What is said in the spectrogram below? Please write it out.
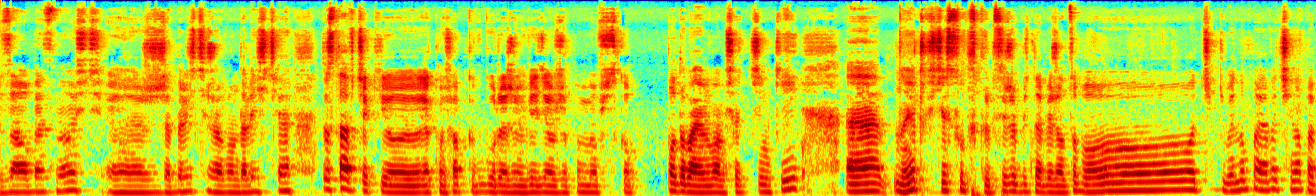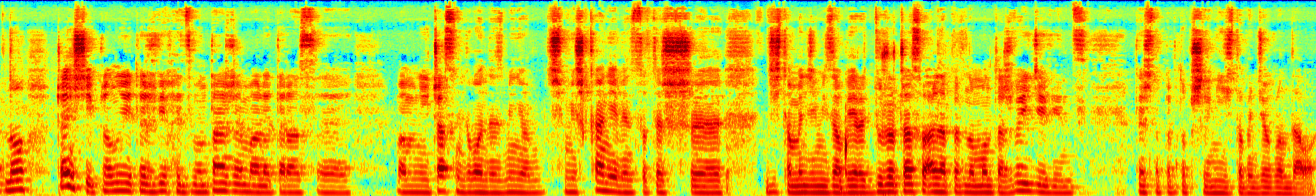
za obecność, e, że byliście, że oglądaliście. Zostawcie jakąś łapkę w górę, żebym wiedział, że pomimo wszystko podobają Wam się odcinki. E, No i oczywiście subskrypcje, żeby być na bieżąco, bo odcinki będą pojawiać się na pewno częściej. Planuję też wjechać z montażem, ale teraz mam mniej czasu, niedługo będę zmieniać mieszkanie, więc to też e, gdzieś tam będzie mi zabierać dużo czasu, ale na pewno montaż wyjdzie, więc też na pewno przyjemniej się to będzie oglądało.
